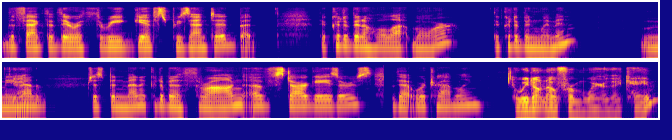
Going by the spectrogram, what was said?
the fact that there were three gifts presented, but there could have been a whole lot more. There could have been women. May yeah. not have just been men. It could have been a throng of stargazers that were traveling we don't know from where they came.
